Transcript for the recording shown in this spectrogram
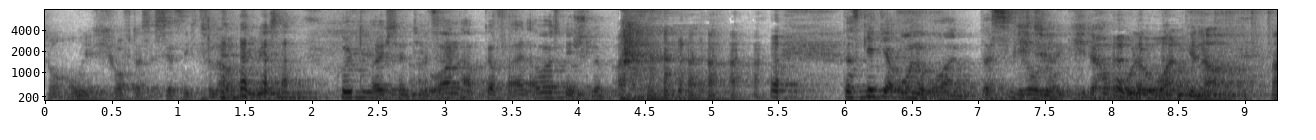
so, oh, ich hoffe, das ist jetzt nicht zu laut gewesen. Gut, euch sind die also, Ohren abgefallen, aber ist nicht schlimm. das geht ja ohne Ohren. Das, das geht, geht, auch ohne Ohren, genau.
